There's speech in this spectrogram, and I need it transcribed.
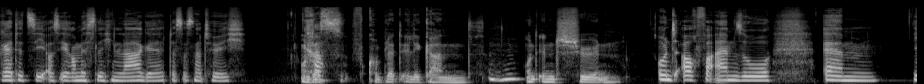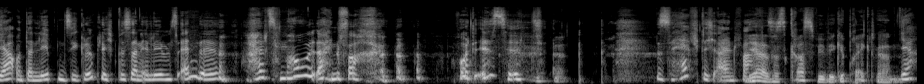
rettet sie aus ihrer misslichen Lage. Das ist natürlich Und krass. das komplett elegant Mhm. und in schön. Und auch vor allem so, ähm, ja, und dann lebten sie glücklich bis an ihr Lebensende. Als Maul einfach. What is it? Das ist heftig einfach. Ja, es ist krass, wie wir geprägt werden. Ja,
